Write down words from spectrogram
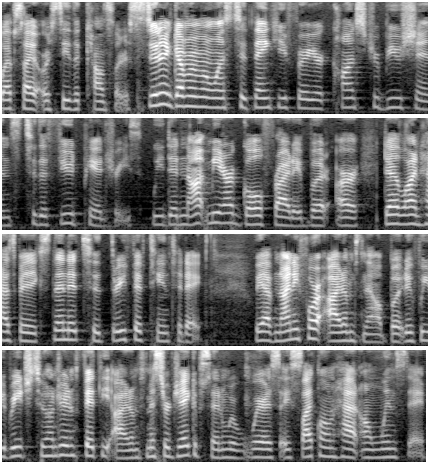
website or see the counselors. Student government wants to thank you for your contributions to the food pantries. We did not meet our goal Friday, but our deadline has been extended to 3:15 today. We have 94 items now, but if we reach 250 items, Mr. Jacobson wears a cyclone hat on Wednesday.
